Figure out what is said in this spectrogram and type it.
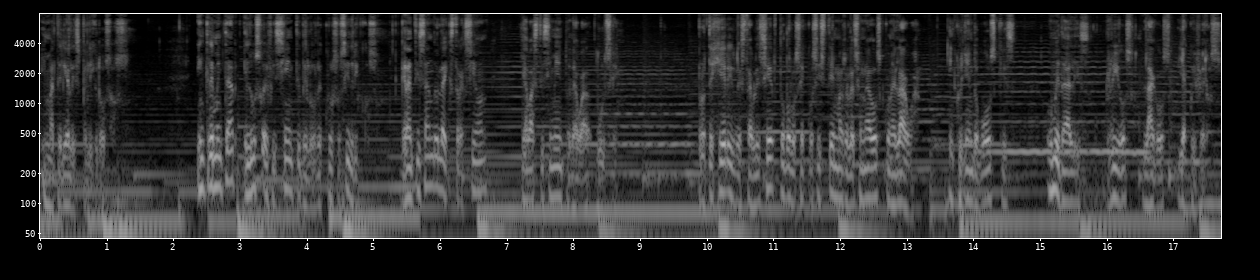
y materiales peligrosos. Incrementar el uso eficiente de los recursos hídricos, garantizando la extracción y abastecimiento de agua dulce. Proteger y restablecer todos los ecosistemas relacionados con el agua, incluyendo bosques, humedales, ríos, lagos y acuíferos.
